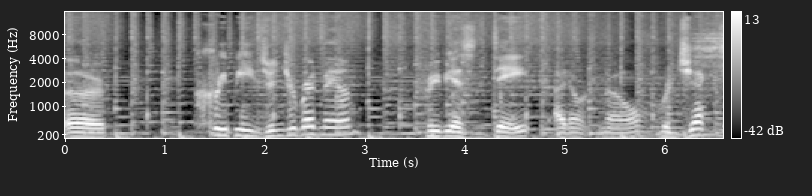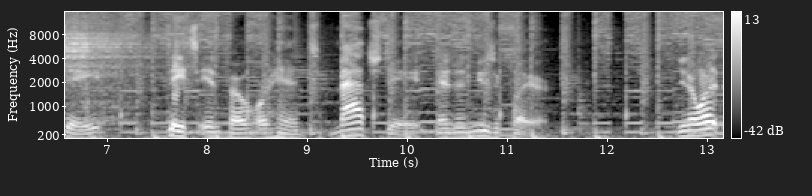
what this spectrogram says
uh, creepy gingerbread man. Previous date, I don't know. Reject date. Dates info or hint. Match date. And then music player. You know what?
